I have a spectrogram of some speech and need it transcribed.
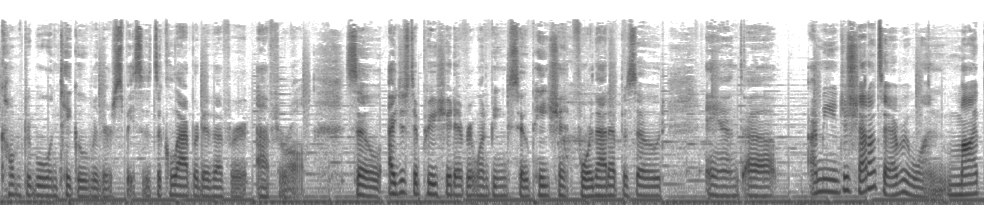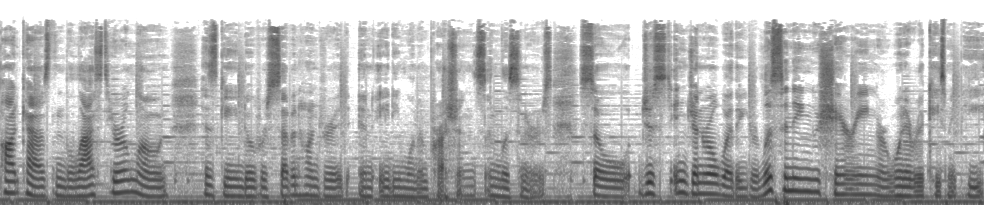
comfortable and take over their spaces. It's a collaborative effort after all. So i just appreciate everyone being so patient for that episode and uh, I mean, just shout out to everyone. My podcast in the last year alone has gained over 781 impressions and listeners. So, just in general, whether you're listening, sharing, or whatever the case may be,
